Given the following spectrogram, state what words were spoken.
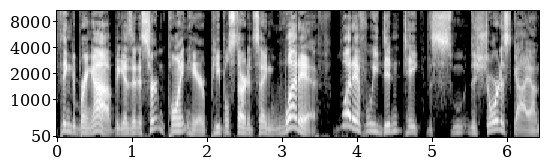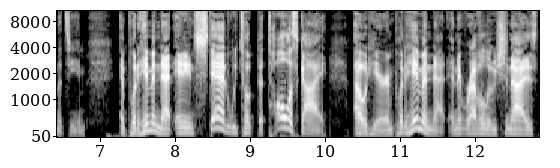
thing to bring up because at a certain point here, people started saying, "What if? What if we didn't take the sm- the shortest guy on the team and put him in net, and instead we took the tallest guy out here and put him in net, and it revolutionized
